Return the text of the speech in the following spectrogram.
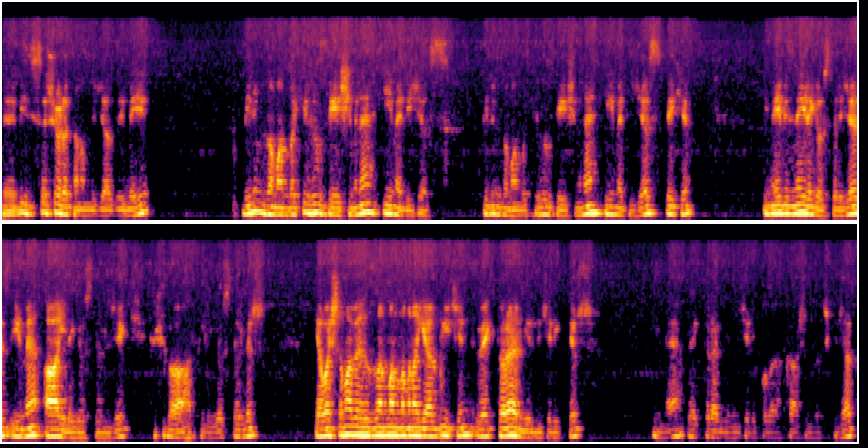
Ee, biz ise şöyle tanımlayacağız ivmeyi. Bilim zamandaki hız değişimine ivme diyeceğiz. Bilim zamandaki hız değişimine ivme diyeceğiz. Peki ivmeyi biz ne ile göstereceğiz? İvme A ile gösterilecek küçük a harfiyle gösterilir. Yavaşlama ve hızlanma anlamına geldiği için vektörel bir niceliktir. Yine vektörel bir nicelik olarak karşımıza çıkacak.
